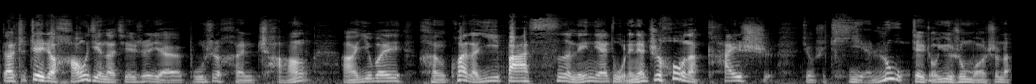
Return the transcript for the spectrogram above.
但是这个豪杰呢，其实也不是很长啊，因为很快的，一八四零年、五零年之后呢，开始就是铁路这种运输模式呢，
